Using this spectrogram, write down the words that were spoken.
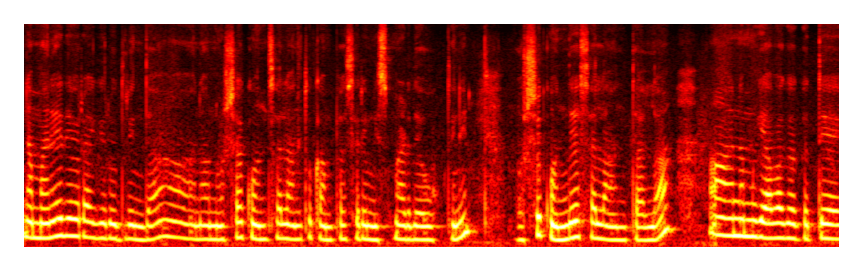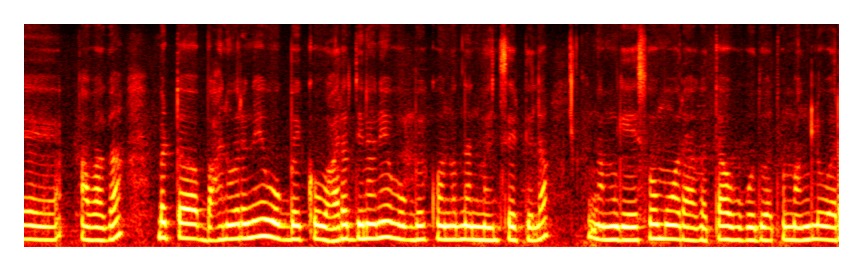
ನಮ್ಮ ಮನೆ ದೇವರಾಗಿರೋದ್ರಿಂದ ನಾನು ವರ್ಷಕ್ಕೆ ಒಂದು ಸಲ ಅಂತೂ ಕಂಪಲ್ಸರಿ ಮಿಸ್ ಮಾಡದೆ ಹೋಗ್ತೀನಿ. ವರ್ಷಕ್ಕೆ ಒಂದೇ ಸಲ ಅಂತಲ್ಲ. ನಮ್ಗೆ ಯಾವಾಗತ್ತೆ ಆವಾಗ ಬಟ್, ಭಾನುವಾರನೇ ಹೋಗಬೇಕು, ವಾರದ ದಿನವೇ ಹೋಗಬೇಕು ಅನ್ನೋದು ನನ್ನ ಮೈಂಡ್ ಸೆಟ್ ಇಲ್ಲ. ನಮಗೆ ಸೋಮವಾರ ಆಗುತ್ತಾ, ಹೋಗೋದು ಅಥವಾ ಮಂಗಳವಾರ,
